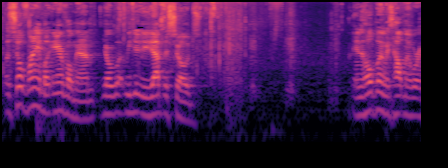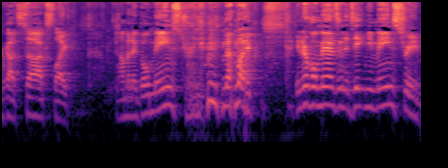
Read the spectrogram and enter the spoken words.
what's so funny about interval, man? You know, we did these episodes, and the whole point was help my workout sucks. Like I'm gonna go mainstream. I'm like, interval man's gonna take me mainstream.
